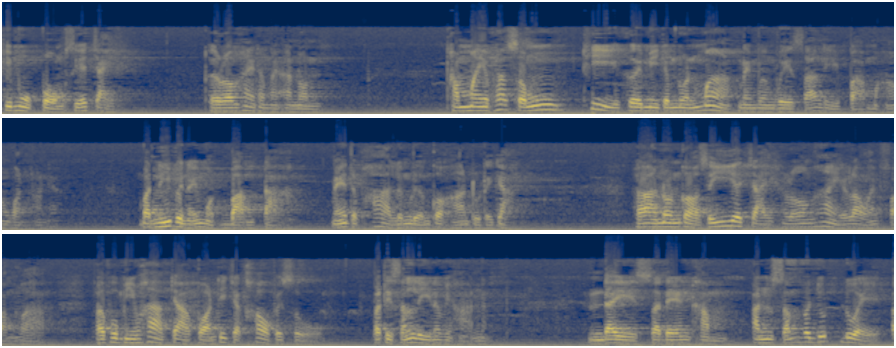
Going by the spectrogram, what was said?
ขี้มูกโป่งเสียใจ เธอร้องไห้ทำไมอนนท์ทำไมพระสงฆ์ ที่เคยมีจำนวนมากในเมืองเวสาลีป่ามหาวันเนี่ยบัดนนี้ไปไหนหมดบางตา แม้แต่ผ้าเหลืองๆก็หาดูได้ยากพระนนท์ก็เสียใจร้องไห้เล่าให้ฟังว่า พระผู้มีพระภาคเจ้าก่อนที่จะเข้าไปสู่ปฏิสันลีนวิหารนั้นได้แสดงธรรมอันสัมปยุตด้วยอ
